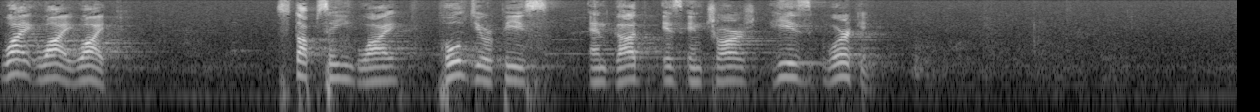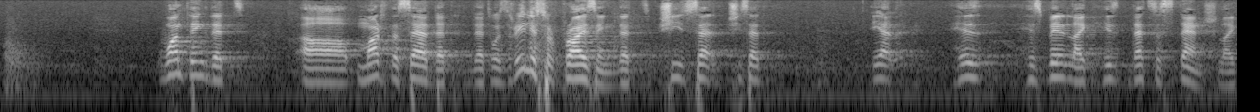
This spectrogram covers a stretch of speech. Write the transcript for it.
Why, why, why? Stop saying why. Hold your peace, and God is in charge. He is working. one thing that uh, Martha said that, that was really surprising that she said, she said, yeah, his, he's been like he's, that's a stench, like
